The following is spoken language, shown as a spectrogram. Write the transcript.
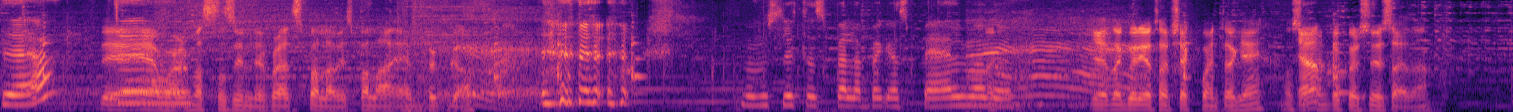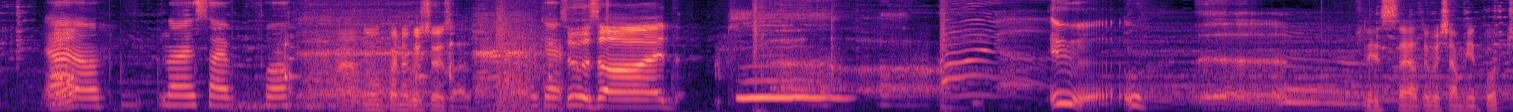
Det? Det er vel mest sannsynlig fordi at spillene vi spiller, er bugga. Vi må slutte å spille begge spill. hva da? Ja, da går jeg og tar checkpoint, OK? Og så Ja. kan dere suicide. Ja, ja. Nei, si fra. Nå kan dere suicide. Okay. Suicide! Uh, uh. Please si at du kommer hit bort.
